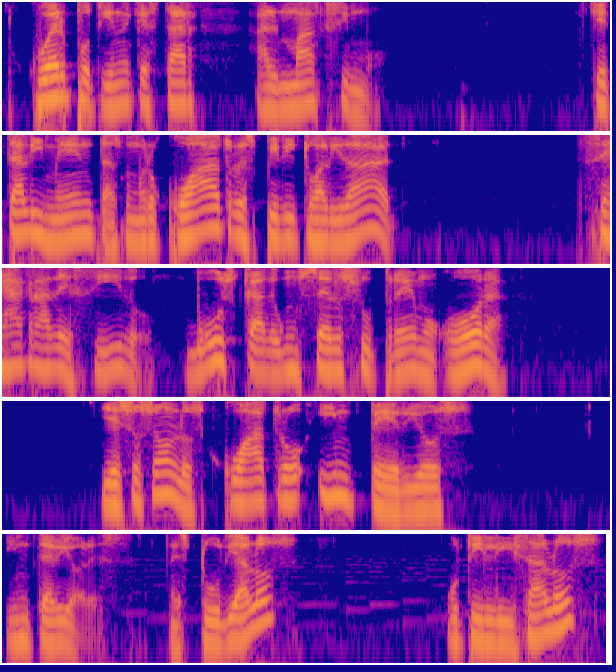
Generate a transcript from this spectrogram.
Tu cuerpo tiene que estar al máximo. ¿Qué te alimentas? Número cuatro, espiritualidad. Sea agradecido. Busca de un ser supremo. Ora. Y esos son los cuatro imperios interiores. Estúdialos, utilízalos,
